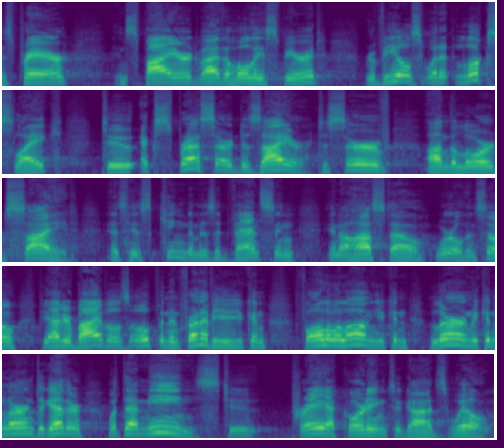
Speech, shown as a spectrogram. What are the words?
His prayer, inspired by the Holy Spirit, reveals what it looks like to express our desire to serve on the Lord's side as his kingdom is advancing in a hostile world. And so, if you have your Bibles open in front of you, you can follow along. You can learn. We can learn together what that means to pray according to God's will.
